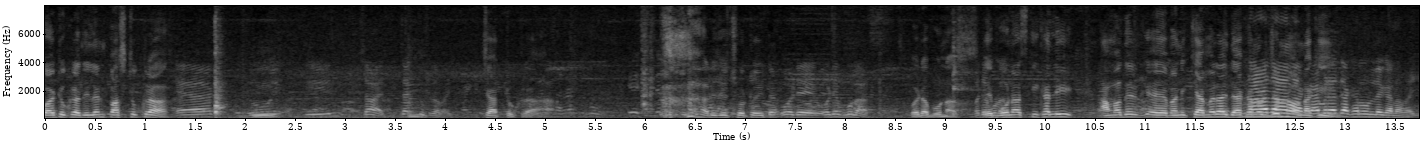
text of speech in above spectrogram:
কয় টুকরা দিলেন? পাঁচ টুকরা? এক দুই তিন চার। চার টুকরা ভাই। চার টুকরা। হ্যাঁ। আর এই যে ছোট এটা? ওটা ওটা বোনাস ওইটা বোনাস। এই বোনাস। কি খালি আমাদের মানে ক্যামেরায় দেখানোর জন্য নাকি? ক্যামেরা দেখানোর লেগে না ভাই।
